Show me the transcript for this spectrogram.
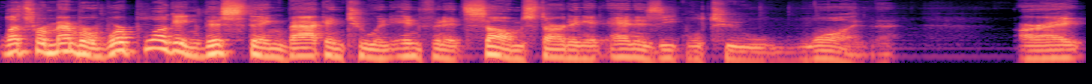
let's remember we're plugging this thing back into an infinite sum starting at n is equal to 1. All right,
